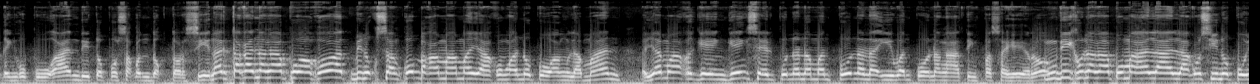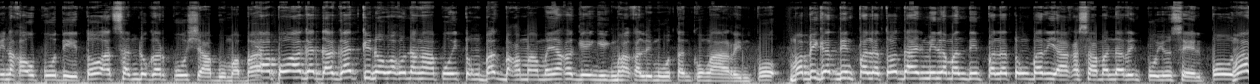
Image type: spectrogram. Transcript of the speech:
aking upuan dito po sa conductor seat. Nagtaka na nga po ako at binuksan ko baka mamaya kung ano po ang laman. Ayan mga kagenggeng, cellphone na naman po na naiwan po ng ating pasahero. Hindi ko na nga po maalala kung sino po yung nakaupo dito at saan lugar po siya bumaba. Kaya po agad-agad kinuha ko na nga po itong bag baka mamaya kagenggeng makalimutan ko nga rin po. Mabigat din pala to dahil may laman din pala tong barya kasama na rin po yung cellphone. Mga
